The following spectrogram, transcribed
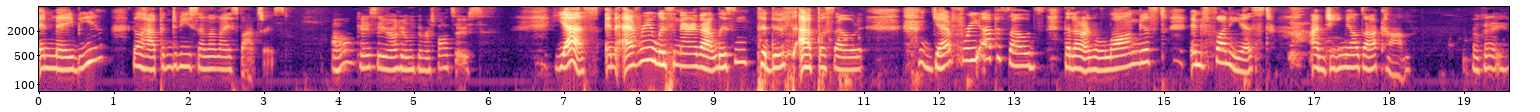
And maybe you'll happen to be some of my sponsors. Oh, okay. So you're out here looking for sponsors. Yes, and every listener that listens to this episode get free episodes that are the longest and funniest on gmail.com. Okay.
